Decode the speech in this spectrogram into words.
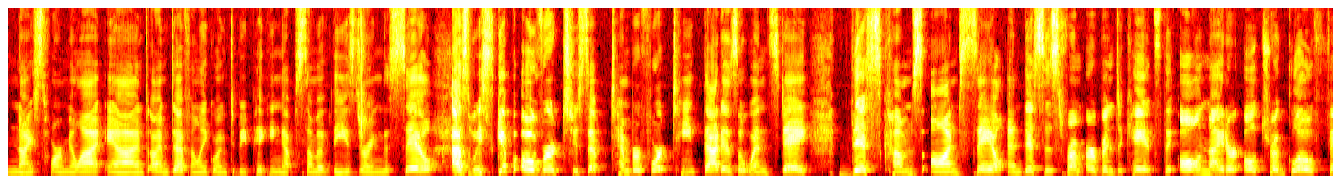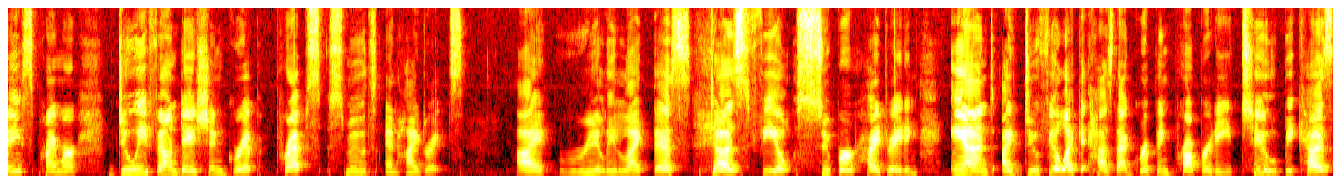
nice formula, and I'm definitely going to be picking up some of these during the sale. As we skip over to September 14th, that is a Wednesday, this comes on sale, and this is from Urban Decay. It's the All Nighter Ultra Glow Face Primer Dewy Foundation Grip Preps, Smooths, and Hydrates. I really like this. It does feel super hydrating and I do feel like it has that gripping property too because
